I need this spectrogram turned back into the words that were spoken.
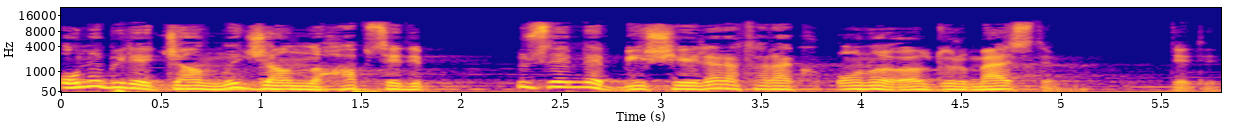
onu bile canlı canlı hapsedip üzerine bir şeyler atarak onu öldürmezdim dedi.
